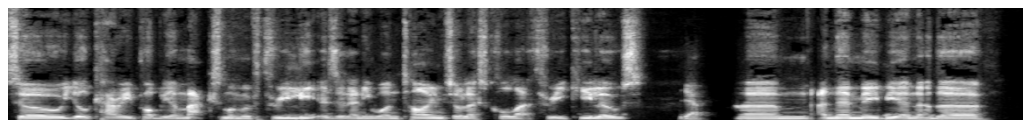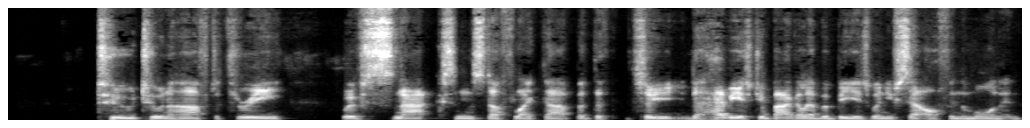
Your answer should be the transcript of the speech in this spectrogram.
So you'll carry probably a maximum of three liters at any one time. So let's call that three kilos. Yeah. Um, and then maybe another two, two and a half to three with snacks and stuff like that. But the so you, the heaviest your bag will ever be is when you set off in the morning.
